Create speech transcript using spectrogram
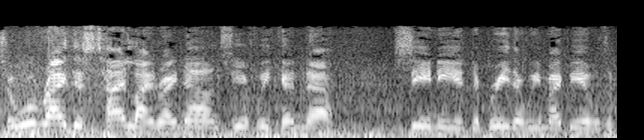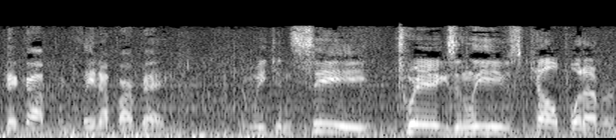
So we'll ride this tide line right now and see if we can uh, see any debris that we might be able to pick up and clean up our bay. And we can see twigs and leaves, kelp, whatever.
